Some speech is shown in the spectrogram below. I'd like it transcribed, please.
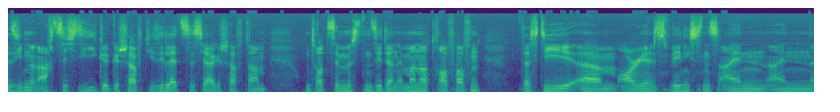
87 Siege geschafft, die sie letztes Jahr geschafft haben. Und trotzdem müssten sie dann immer noch darauf hoffen, dass die ähm, Orioles wenigstens einen, einen äh,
